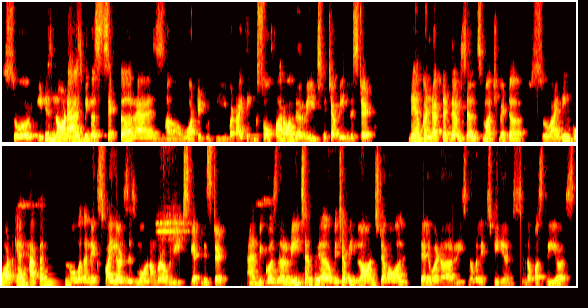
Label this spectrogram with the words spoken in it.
So it is not as big a sector as uh, what it would be. But i think so far all the REITs which have been listed they have conducted themselves much better. So i think what can happen over the next 5 years is more number of REITs get listed. And because the REITs have, uh, which have been launched have all delivered a reasonable experience in the first three years.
